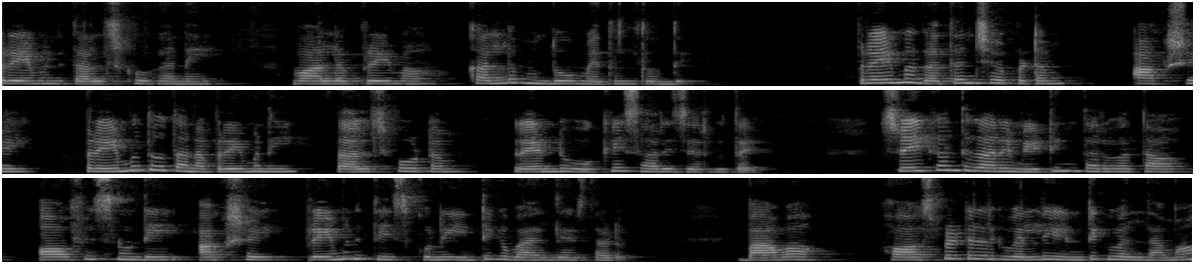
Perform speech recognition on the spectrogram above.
ప్రేమని తలుచుకోగానే వాళ్ళ ప్రేమ కళ్ళ ముందు మెదులుతుంది. ప్రేమ గతం చెప్పటం అక్షయ్ ప్రేమతో తన ప్రేమని తలుచుకోవటం రెండు ఒకేసారి జరుగుతాయి. శ్రీకాంత్ గారి మీటింగ్ తర్వాత ఆఫీస్ నుండి అక్షయ్ ప్రేమని తీసుకుని ఇంటికి బయలుదేరుతాడు. బావా హాస్పిటల్కి వెళ్ళి ఇంటికి వెళ్దామా?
